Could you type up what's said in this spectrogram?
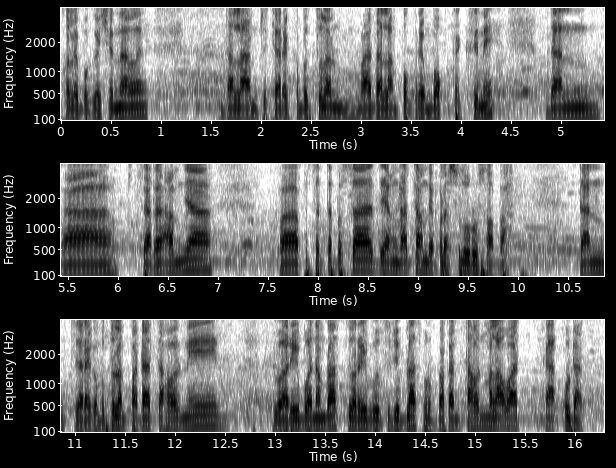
kolej vokasional dalam secara kebetulan dalam program Boktek ini dan uh, secara amnya peserta-peserta yang datang daripada seluruh Sabah. Dan secara kebetulan pada tahun ini 2016-2017 merupakan tahun melawat ke Kudat.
